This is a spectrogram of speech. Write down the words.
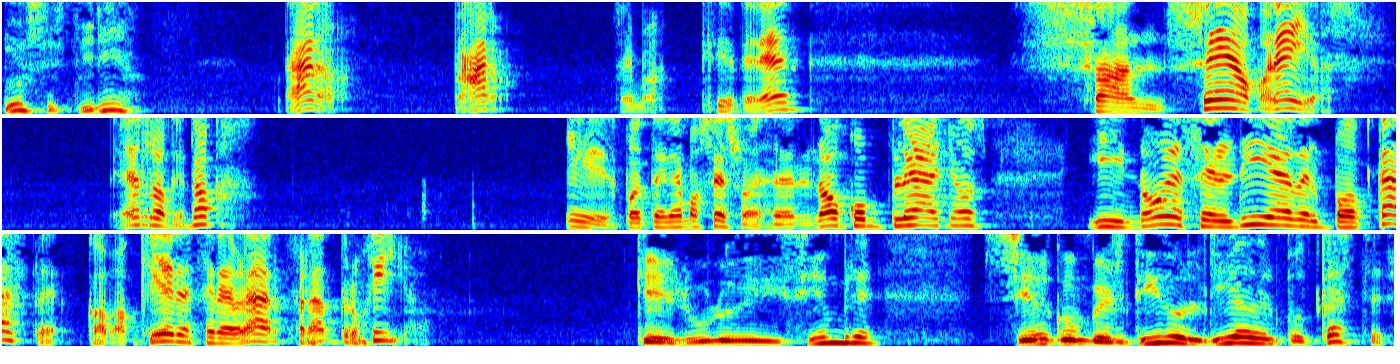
no existiría. claro, claro. Tenemos que tener salseo con ellos. Es lo que toca. Y después tenemos eso, es el no cumpleaños y no es el día del podcaster, como quiere celebrar Fran Trujillo. Que el 1 de diciembre se ha convertido el día del podcaster.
